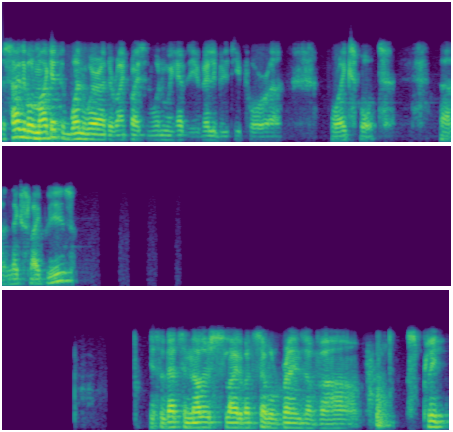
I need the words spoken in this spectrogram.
a sizable market when we're at the right price and when we have the availability for uh, for export. Uh, next slide, please. Yeah, so that's another slide about several brands of uh, split,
